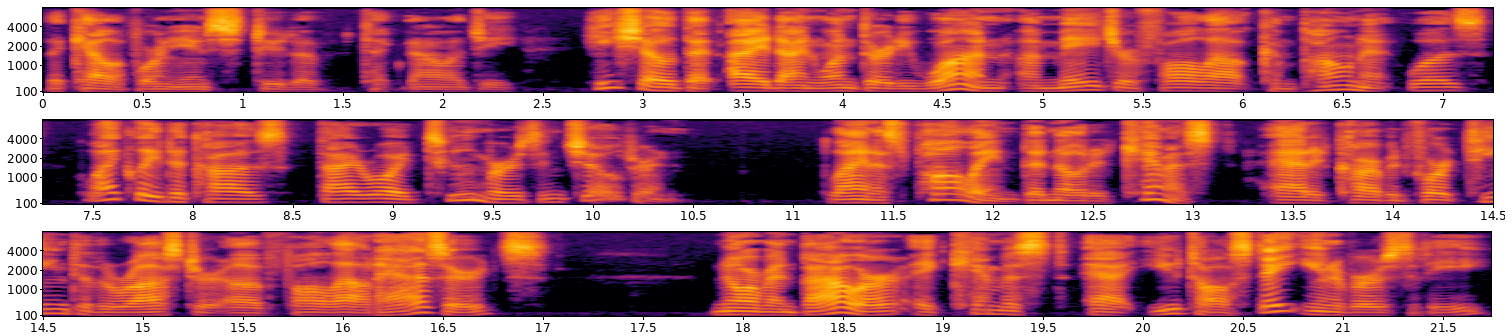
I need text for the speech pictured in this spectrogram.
the California Institute of Technology, he showed that iodine 131, a major fallout component, was likely to cause thyroid tumors in children. Linus Pauling, the noted chemist, added carbon 14 to the roster of fallout hazards. Norman Bauer, a chemist at Utah State University,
